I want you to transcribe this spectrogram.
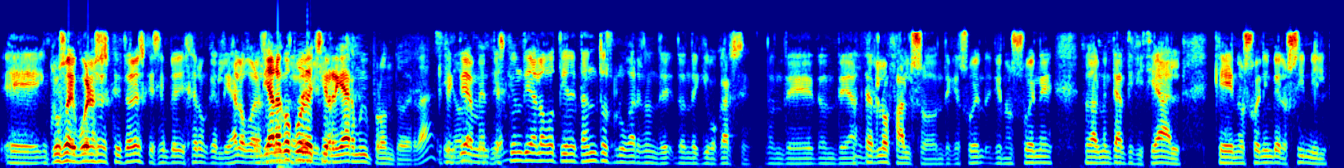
Eh, incluso hay buenos escritores que siempre dijeron que el diálogo El diálogo puede débil, ¿no? chirriar muy pronto, ¿verdad? Si Efectivamente, es que un diálogo tiene tantos lugares donde, donde equivocarse, donde, donde hacerlo falso, donde que, suene, que nos suene totalmente artificial, que nos suene inverosímil.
